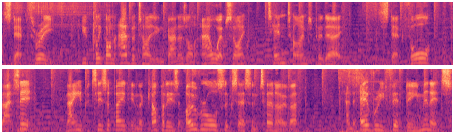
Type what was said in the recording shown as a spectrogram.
Step 3. You click on advertising banners on our website 10 times per day. Step 4. That's it. Now you participate in the company's overall success and turnover, and every 15 minutes,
